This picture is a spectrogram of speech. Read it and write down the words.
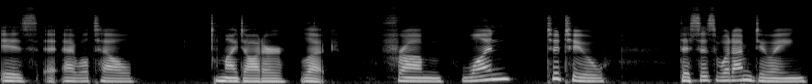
is I will tell my daughter, look, from 1 to 2 this is what I'm doing.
